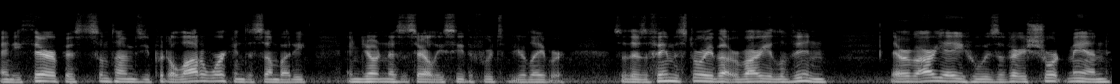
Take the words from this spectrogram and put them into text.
any therapist, sometimes you put a lot of work into somebody and you don't necessarily see the fruits of your labor. So there's a famous story about Rabbi Levin, that Rabbi who was a very short man,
